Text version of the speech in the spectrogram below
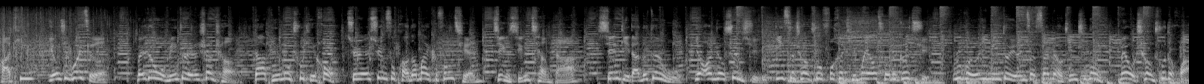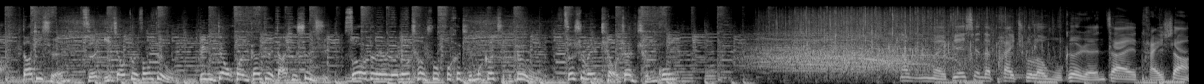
爬梯游戏规则：每队五名队员上场，大屏幕出题后，学员迅速跑到麦克风前进行抢答。先抵达的队伍要按照顺序依次唱出符合题目要求的歌曲。如果有一名队员在三秒钟之内没有唱出的话，答题权则移交对方队伍，并调换该队答题顺序。所有队员轮流唱出符合题目歌曲的队伍，则视为挑战成功。那我们每边现在派出了五个人在台上，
